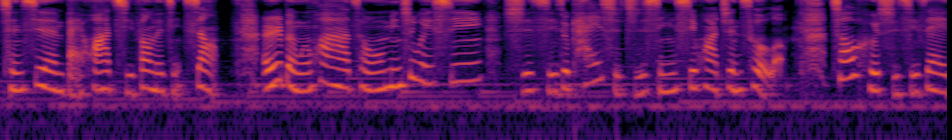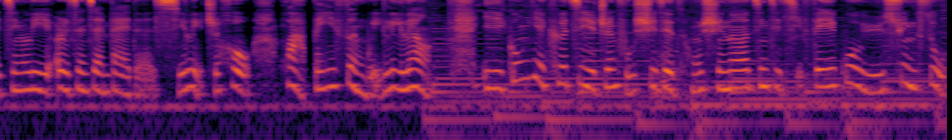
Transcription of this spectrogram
呈现百花齐放的景象。而日本文化从明治维新时期就开始执行西化政策了。昭和时期在经历二战战败的洗礼之后，化悲愤为力量，以工业科技征服世界的同时呢，经济起飞过于迅速，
